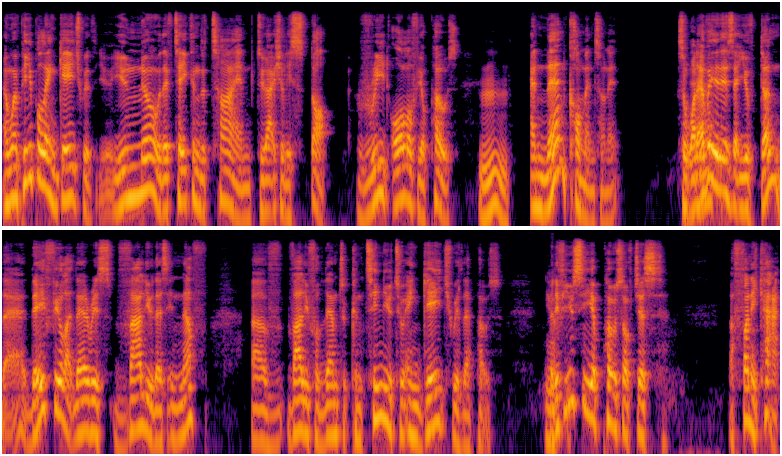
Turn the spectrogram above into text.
And when people engage with you, you know they've taken the time to actually stop, read all of your posts, mm. and then comment on it so whatever yeah. it is that you've done there, they feel like there is value. There's enough uh, value for them to continue to engage with their post. Yeah. But if you see a post of just a funny cat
